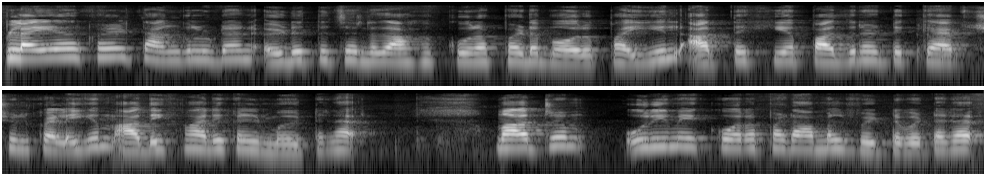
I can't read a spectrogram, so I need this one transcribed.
பிளேயர்கள் தங்களுடன் எடுத்துச் சென்றதாக கூறப்படும் ஒரு பையில் அத்தகைய பதினெட்டு கேப்சூல்களையும் அதிகாரிகள் மீட்டனர் மற்றும் உரிமை கோரப்படாமல் விட்டுவிட்டனர்.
